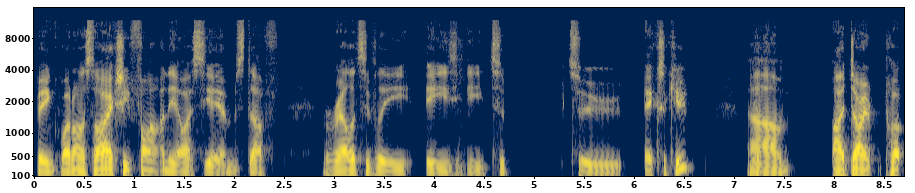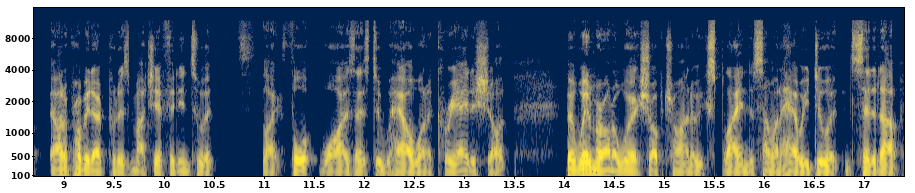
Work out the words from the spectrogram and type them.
being quite honest. I actually find the ICM stuff relatively easy to to execute. Yeah. Um, I don't put I probably don't put as much effort into it, like thought wise, as to how I want to create a shot. But when we're on a workshop trying to explain to someone how we do it and set it up,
